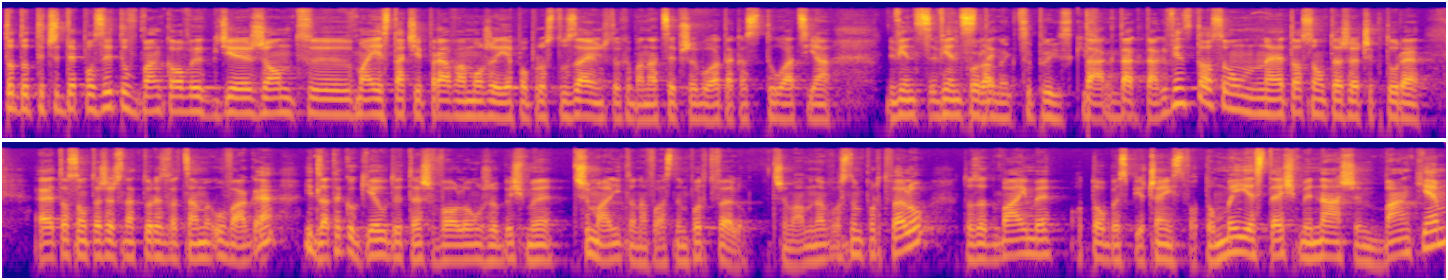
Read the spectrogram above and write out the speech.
To dotyczy depozytów bankowych, gdzie rząd y, w majestacie prawa może je po prostu zająć. To chyba na Cyprze była taka sytuacja. Więc, więc Poranek cypryjski. Tak, tak, tak. Więc to są, e, to są te rzeczy, które E, to są te rzeczy, na które zwracamy uwagę i dlatego giełdy też wolą, żebyśmy trzymali to na własnym portfelu. Trzymamy na własnym portfelu, to zadbajmy o to bezpieczeństwo. To my jesteśmy naszym bankiem,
